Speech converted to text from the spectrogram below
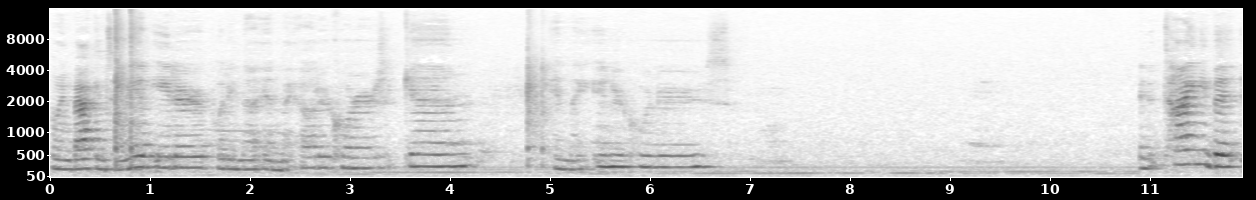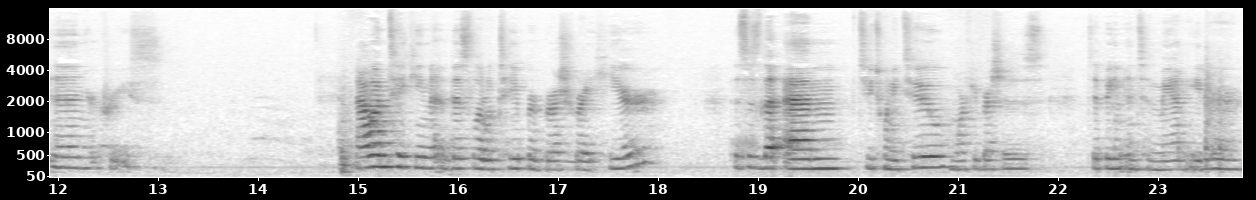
Going back into Man Eater, putting that in my outer corners again, in my inner corners. And a tiny bit in your crease. Now I'm taking this little taper brush right here. This is the M222 Morphe brushes, dipping into Man Eater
